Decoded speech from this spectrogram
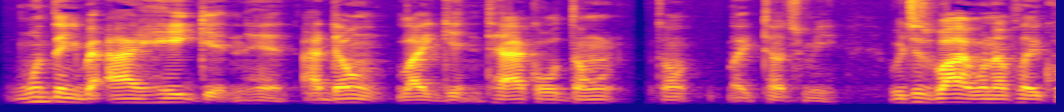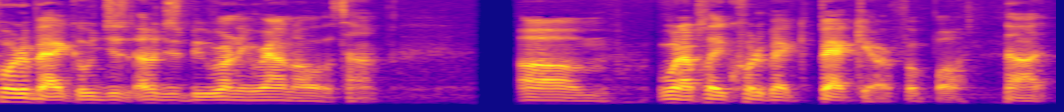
one thing about I hate getting hit. I don't like getting tackled. Don't don't like touch me. Which is why when I play quarterback, it would just I would just be running around all the time. Um, when I play quarterback, backyard football, not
